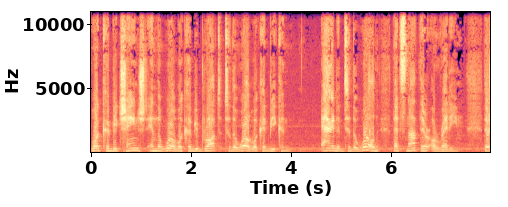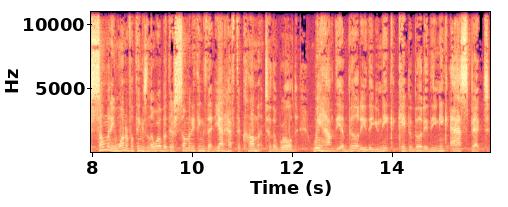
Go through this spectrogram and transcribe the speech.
What could be changed in the world? What could be brought to the world? What could be con- added to the world that's not there already. There's so many wonderful things in the world, but there's so many things that yet have to come to the world. We have the ability, the unique capability, the unique aspect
